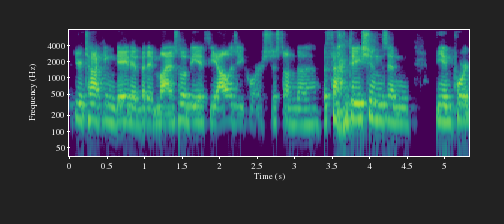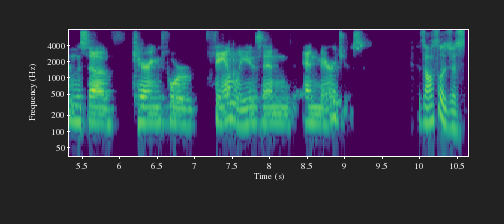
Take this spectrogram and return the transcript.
You're talking data, but it might as well be a theology course just on the, the foundations and the importance of caring for families and, and marriages. It's also just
